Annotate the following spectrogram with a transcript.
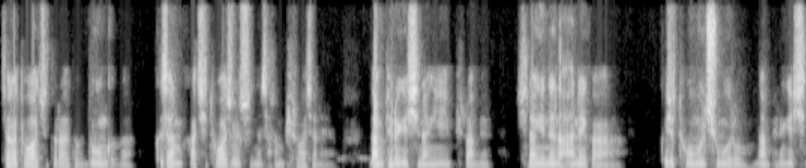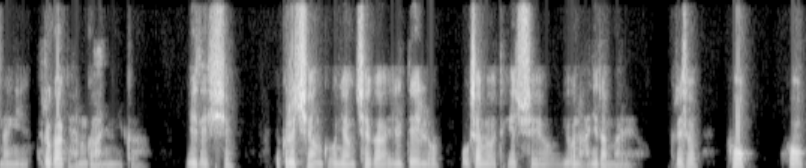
제가 도와주더라도 누군가가 그 사람과 같이 도와줄 수 있는 사람이 필요하잖아요. 남편에게 신앙이 필요하면 신앙 있는 아내가 그저 도움을 줌으로 남편에게 신앙이 들어가게 하는 거 아닙니까? 이해되시죠? 그렇지 않고 그냥 제가 일대일로 목사님 어떻게 해주세요. 이건 아니란 말이에요. 그래서 혹, 혹,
